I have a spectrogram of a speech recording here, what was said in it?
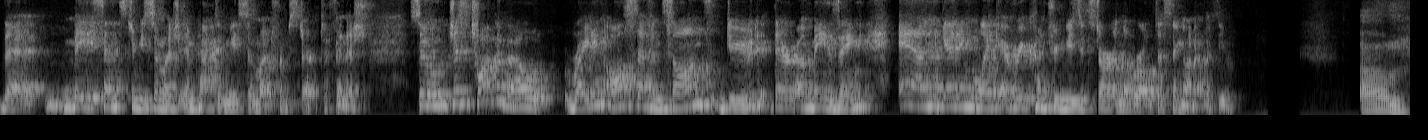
that made sense to me so much, impacted me so much from start to finish. So just talk about writing all seven songs, dude, they're amazing, and getting like every country music star in the world to sing on it with you. Um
